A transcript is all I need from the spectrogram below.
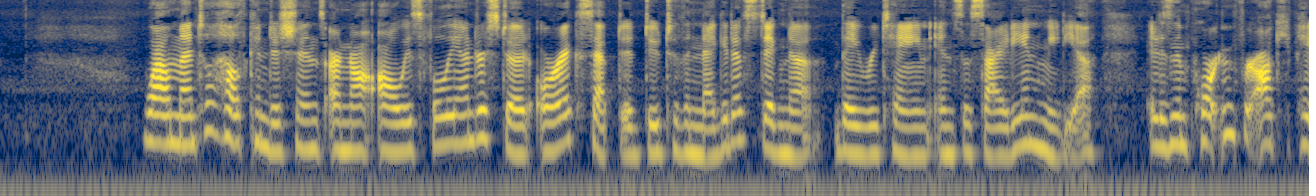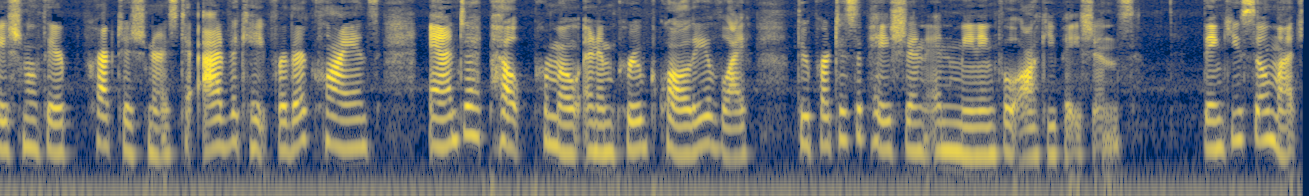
While mental health conditions are not always fully understood or accepted due to the negative stigma they retain in society and media, it is important for occupational therapy practitioners to advocate for their clients and to help promote an improved quality of life through participation in meaningful occupations. Thank you so much.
